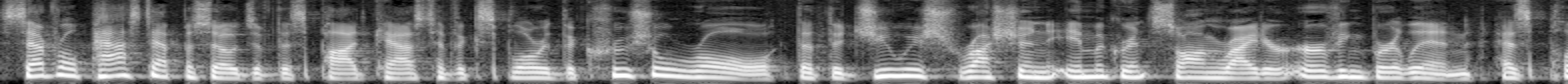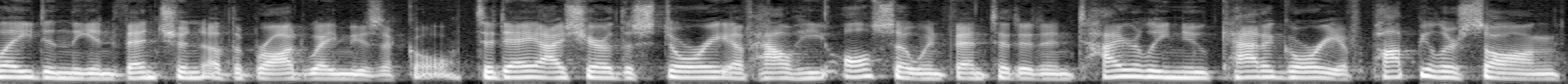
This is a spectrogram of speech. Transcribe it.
Several past episodes of this podcast have explored the crucial role that the Jewish Russian immigrant songwriter Irving Berlin has played in the invention of the Broadway musical. Today I share the story of how he also invented an entirely new category of popular song,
